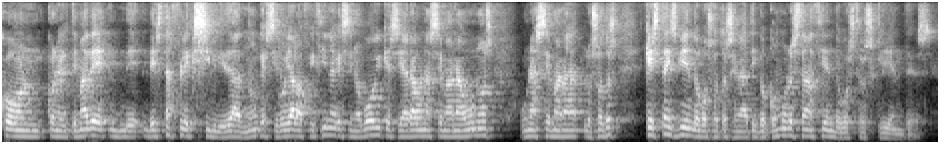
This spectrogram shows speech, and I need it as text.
con, el tema de, esta flexibilidad, ¿no? Que si voy a la oficina, que si no voy, que si hará una semana unos, una semana los otros. ¿Qué estáis viendo vosotros en Ático? ¿Cómo lo están haciendo vuestros clientes?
